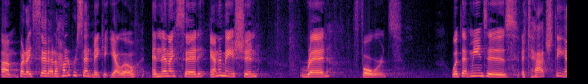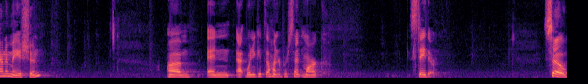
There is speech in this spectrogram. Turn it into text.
Um, but I said at 100% make it yellow, and then I said animation red forwards. What that means is attach the animation, um, and at, when you get the 100% mark, stay there. So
